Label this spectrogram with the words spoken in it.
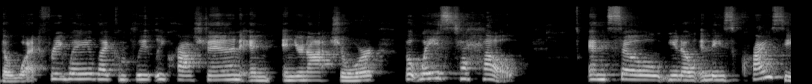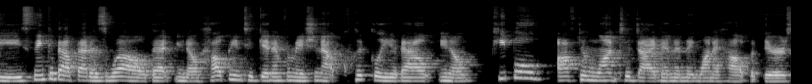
the what freeway like completely crashed in and and you're not sure but ways to help and so you know in these crises think about that as well that you know helping to get information out quickly about you know people often want to dive in and they want to help. If there's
